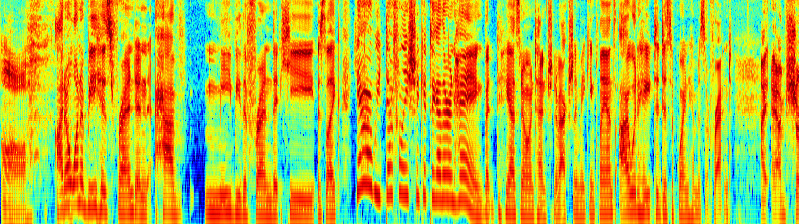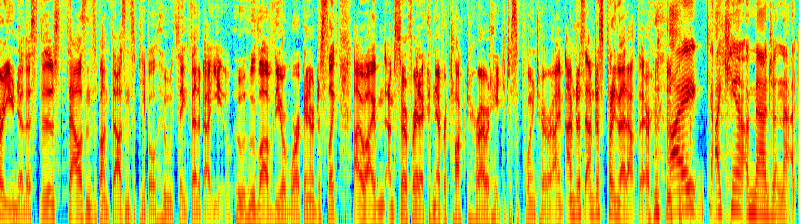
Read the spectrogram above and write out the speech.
Aw. I don't want to be his friend and have me be the friend that he is like, yeah, we definitely should get together and hang, but he has no intention of actually making plans. I would hate to disappoint him as a friend. I, I'm sure you know this. There's thousands upon thousands of people who think that about you, who who love your work and are just like, oh, I'm I'm so afraid I could never talk to her. I would hate to disappoint her. I'm I'm just I'm just putting that out there. I I can't imagine that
